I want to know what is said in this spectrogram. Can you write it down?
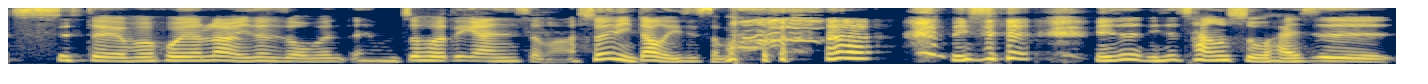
子。对，我们胡言乱语一阵子，我们我们最后定案是什么？所以你到底是什么？你是你是你是仓鼠还是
